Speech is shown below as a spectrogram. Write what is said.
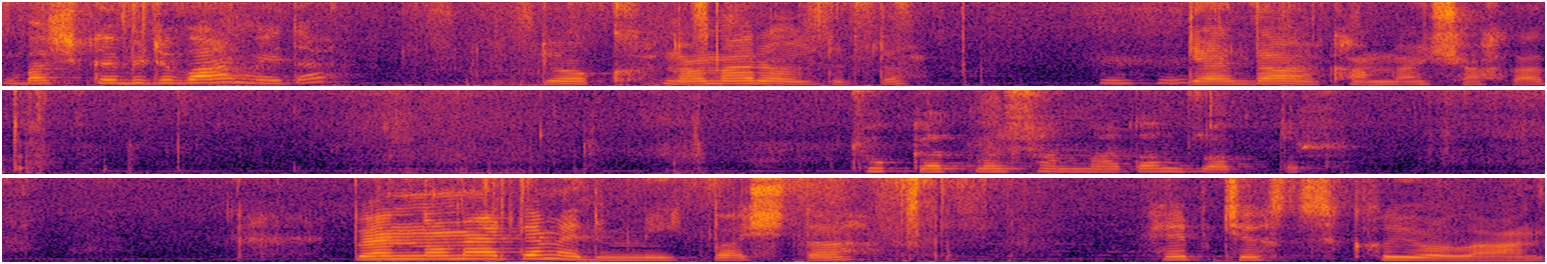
Başka biri var mıydı? Yok Nomer öldürdü. Hı hı. Geldi arkamdan şahladı. Çok yaklaşanlardan uzak dur. Ben Nomer demedim mi ilk başta? Hepçe sıkıyor lan.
